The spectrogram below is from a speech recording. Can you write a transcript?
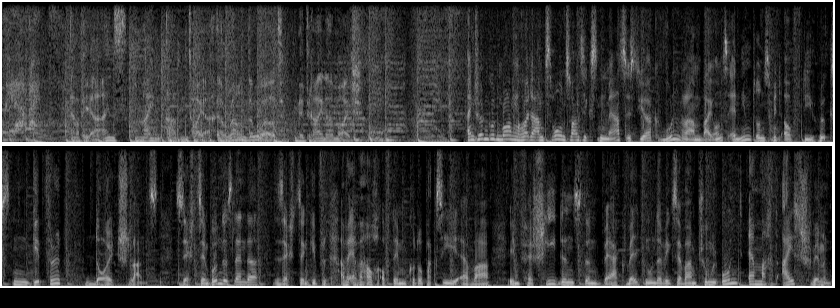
RPR 1. RPR 1, mein Abenteuer. Around the World mit Rainer Meusch. Einen schönen guten Morgen. Heute am 22. März ist Jörg Wunram bei uns. Er nimmt uns mit auf die höchsten Gipfel Deutschlands. 16 Bundesländer, 16 Gipfel. Aber er war auch auf dem Cotopaxi, er war in verschiedensten Bergwelten unterwegs, er war im Dschungel und er macht Eisschwimmen.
